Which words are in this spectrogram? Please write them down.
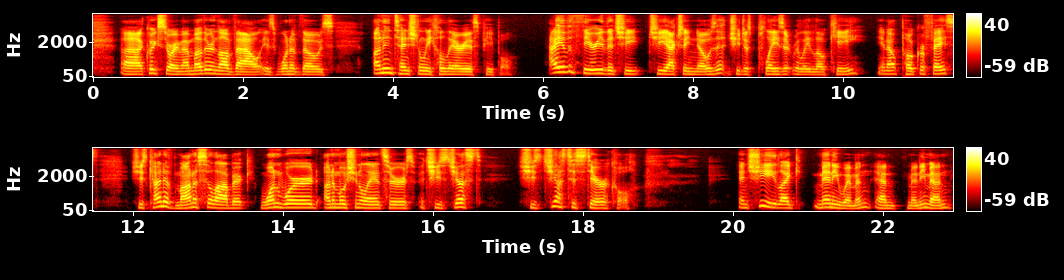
uh, quick story my mother in law, Val, is one of those unintentionally hilarious people. I have a theory that she she actually knows it. She just plays it really low key, you know, poker faced. She's kind of monosyllabic, one word, unemotional answers, and she's just she's just hysterical. And she, like many women and many men,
